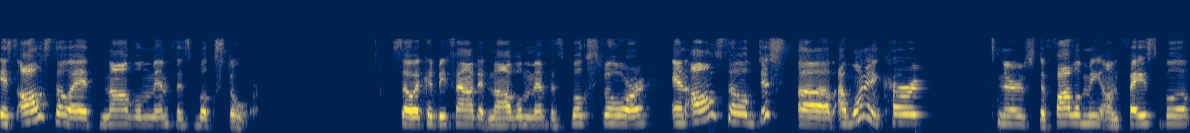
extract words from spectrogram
It's also at Novel Memphis Bookstore. So it could be found at Novel Memphis Bookstore. And also, just uh, I want to encourage listeners to follow me on Facebook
